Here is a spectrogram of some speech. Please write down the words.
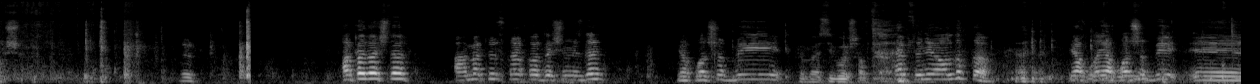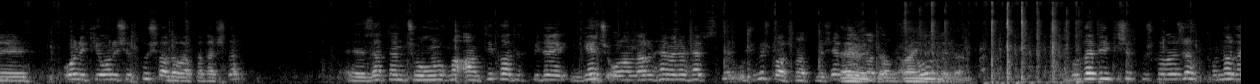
Maşallah. Dur. Arkadaşlar Ahmet Özkaya kardeşimizden yaklaşık bir Kümesi boşalt. hepsini aldık da yakla, yaklaşık bir eee 12-13 kuş aldık arkadaşlar. Eee, zaten çoğunlukla antikadır. Bir de genç olanların hemen hemen hepsini uçmuş başlatmış. Hep Evet kalmış. Aynen öyle. Burada bir kişi kuş kalacak. Bunlar da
